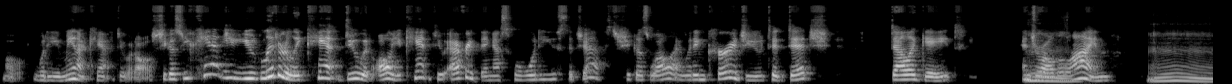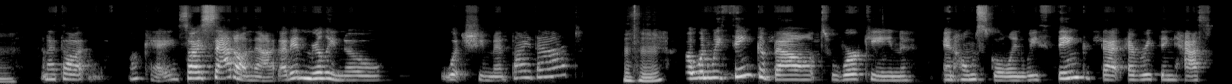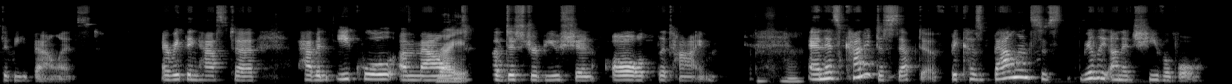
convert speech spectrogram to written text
well, what do you mean I can't do it all? She goes, you can't, you, you literally can't do it all. You can't do everything. I said, well, what do you suggest? She goes, well, I would encourage you to ditch, delegate, and draw mm. the line. Mm. And I thought, okay. So I sat on that. I didn't really know what she meant by that. Mm-hmm. But when we think about working and homeschooling, we think that everything has to be balanced. Everything has to have an equal amount right of distribution all the time. Mm-hmm. And it's kind of deceptive because balance is really unachievable.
